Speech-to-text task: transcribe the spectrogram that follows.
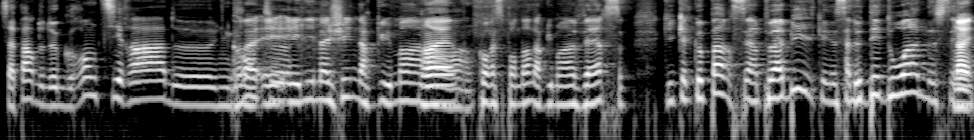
ça part de, de grandes tirades, euh, une grande. Voilà, et, et il imagine l'argument Ouais. correspondant, l'argument inverse, qui quelque part c'est un peu habile, que ça le dédouane. Ouais.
